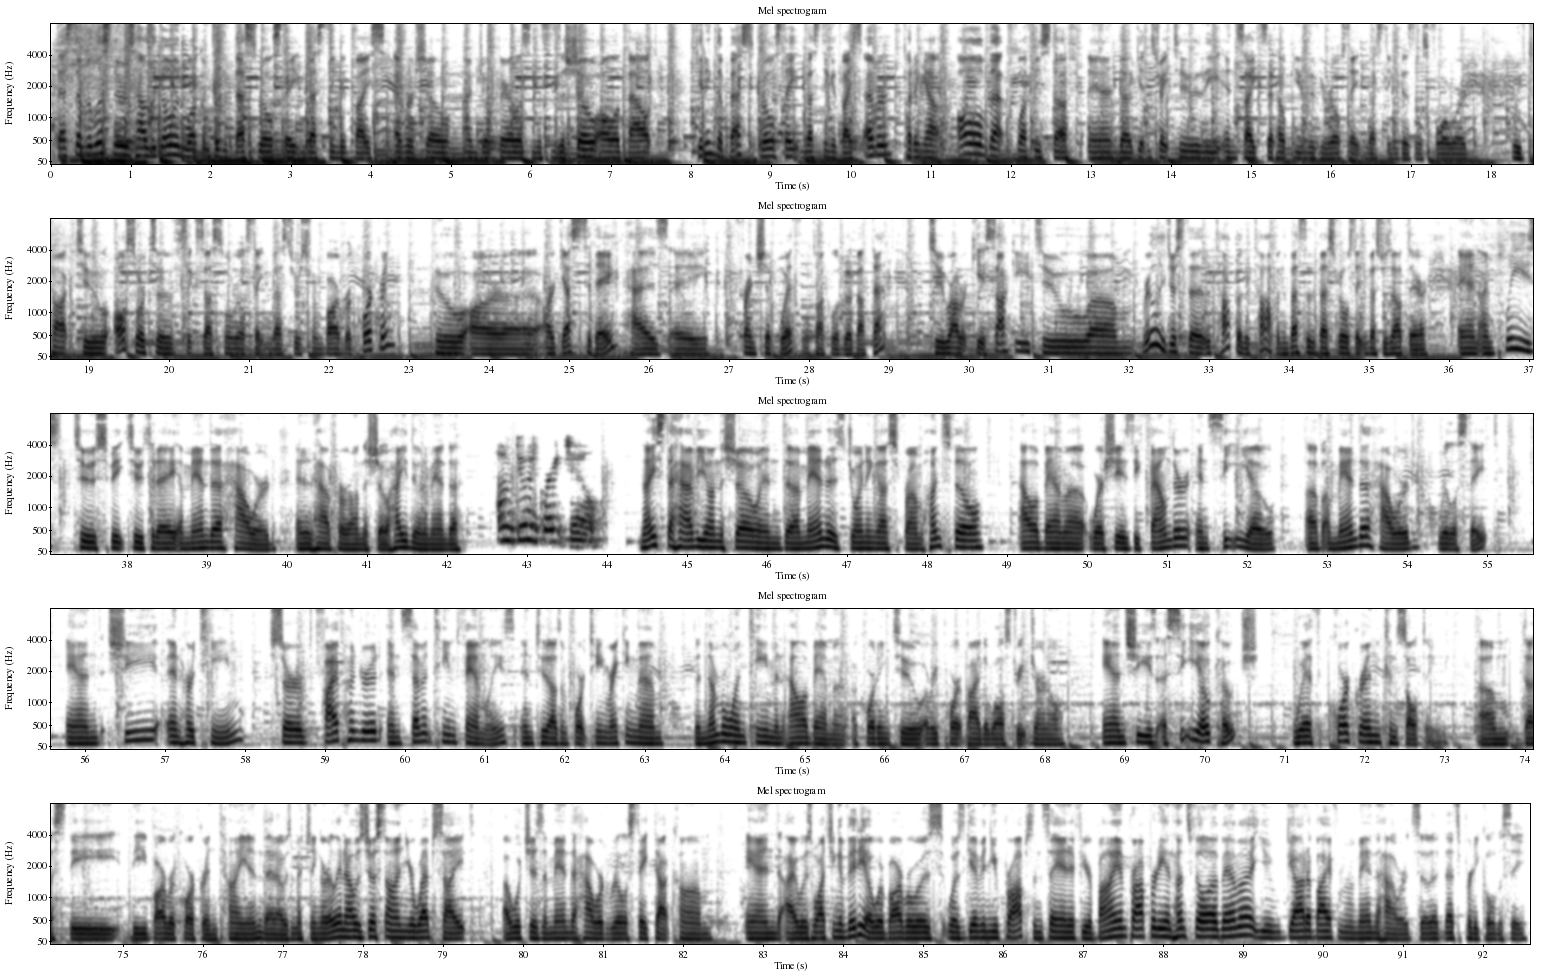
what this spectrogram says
Best ever listeners, how's it going? Welcome to the best real estate investing advice ever show. I'm Joe Fairless, and this is a show all about getting the best real estate investing advice ever, cutting out all of that fluffy stuff, and uh, getting straight to the insights that help you move your real estate investing business forward. We've talked to all sorts of successful real estate investors from Barbara Corcoran, who our, uh, our guest today has a friendship with. We'll talk a little bit about that to Robert Kiyosaki, to um, really just the, the, top of the top and the best of the best real estate investors out there. And I'm pleased to speak to today Amanda Howard and have her on the show. How you doing, Amanda? I'm doing great, Jill. Nice to have you on the show. And uh, Amanda is joining us from Huntsville, Alabama, where she is the founder and CEO of Amanda Howard Real Estate. And she and her team served 517 families in 2014, ranking them the number one team in Alabama, according to a report by the Wall Street Journal. And she's a CEO coach with Corcoran Consulting. Um, thus, the the Barbara Corcoran tie-in that I was mentioning earlier. And I was just on your website, uh, which is AmandaHowardRealEstate.com and I was watching a video where Barbara was was giving you props and saying if you're buying property in Huntsville, Alabama, you've got to buy from Amanda Howard. So that, that's pretty cool to see.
